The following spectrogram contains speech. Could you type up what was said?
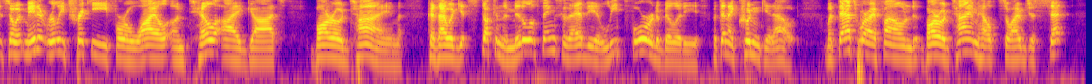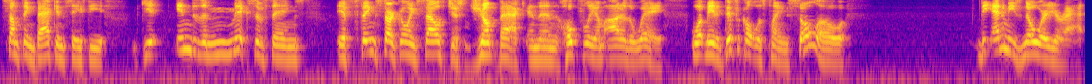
So it made it really tricky for a while until I got borrowed time because I would get stuck in the middle of things because I had the leap forward ability, but then I couldn't get out. But that's where I found borrowed time helped. So I would just set something back in safety, get into the mix of things. If things start going south, just jump back, and then hopefully I'm out of the way. What made it difficult was playing solo. The enemies know where you're at.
